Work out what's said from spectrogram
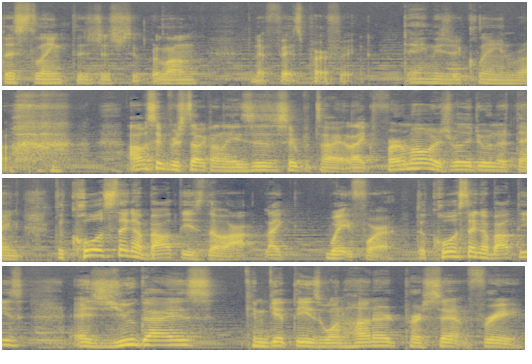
this length is just super long and it fits perfect. Dang these are clean bro. I'm super stoked on these. These are super tight. Like Firmoo is really doing their thing. The coolest thing about these though I, like wait for it. The coolest thing about these is you guys can get these 100% free.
